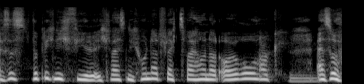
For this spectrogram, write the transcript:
Es ist wirklich nicht viel. Ich weiß nicht, 100, vielleicht 200 Euro. Okay. Also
